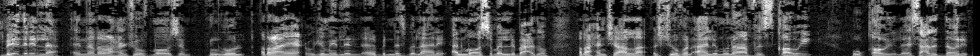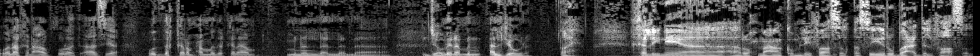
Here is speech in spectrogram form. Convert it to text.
بإذن الله إننا راح نشوف موسم نقول رائع وجميل بالنسبة للأهلي. الموسم اللي بعده راح إن شاء الله نشوف الأهلي منافس قوي وقوي ليس على الدوري ولكن على بطوله آسيا. وتذكر محمد الكلام من الجولة. من, من الجولة. طيب. خليني أروح معاكم لفاصل قصير وبعد الفاصل.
